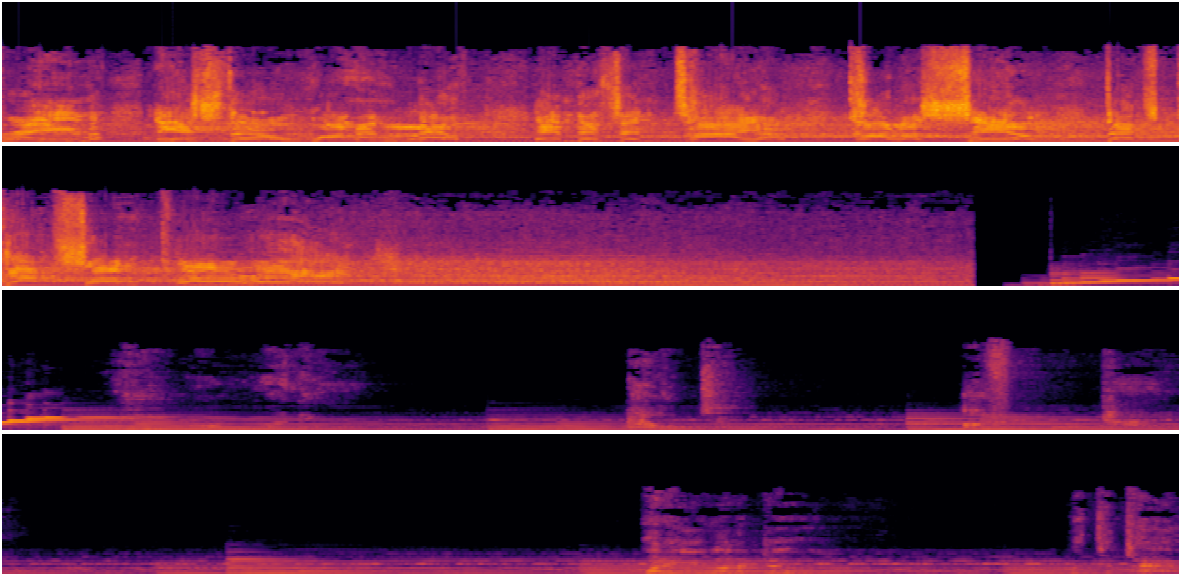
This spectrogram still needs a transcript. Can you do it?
dream. Is there a woman left in this entire Coliseum that's got some courage? We are running out of time. What are you going to do with the time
